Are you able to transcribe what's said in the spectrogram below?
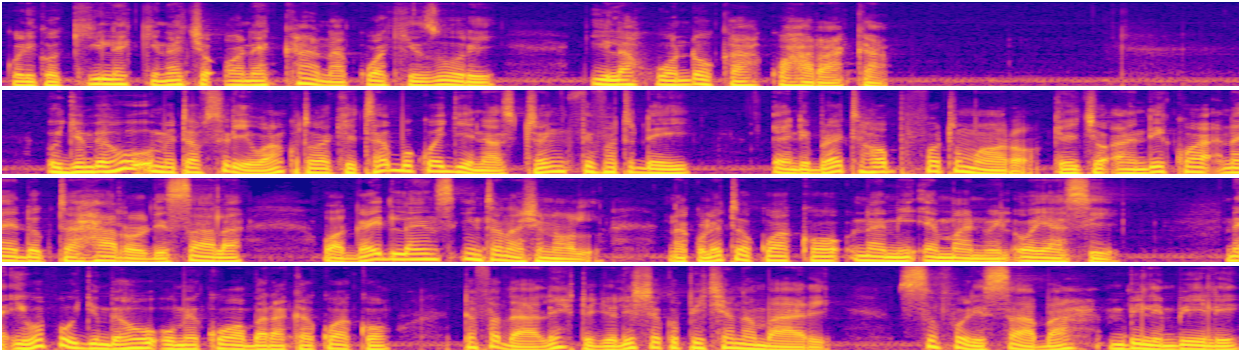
kuliko kile kinachoonekana kuwa kizuri ila huondoka kwa haraka. Ujumbe huu umetafsiriwa kutoka kitabu kwa jina strength for today and bright hope for tomorrow kilichoandikwa naye dr harold sala wa guidelines international na kuletwa kwako nami emmanuel oyasi. Na iwapo ujumbe huu umekuwa wa baraka kwako tafadhali tujulishe kupitia nambari 0722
